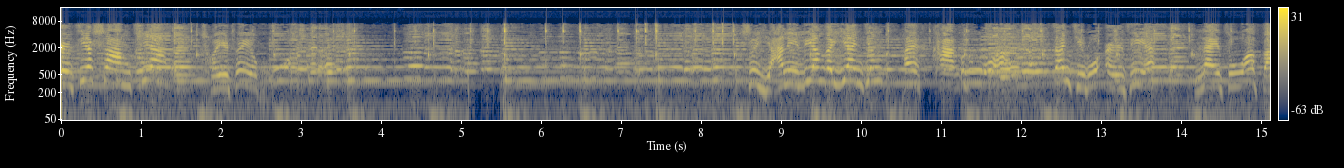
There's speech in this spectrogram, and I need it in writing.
二姐上前吹吹火。是眼里两个眼睛还看不着，咱记住二姐来做饭，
